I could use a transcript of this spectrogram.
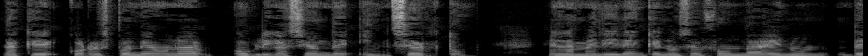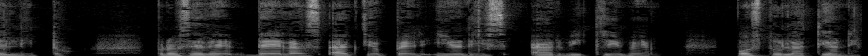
la que corresponde a una obligación de incertum, en la medida en que no se funda en un delito procede de las actio per iudis arbitrive postulatione.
